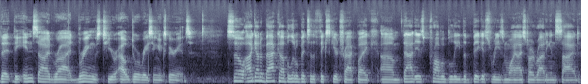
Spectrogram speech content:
that the inside ride brings to your outdoor racing experience? So I got to back up a little bit to the fixed gear track bike. Um, that is probably the biggest reason why I started riding inside.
